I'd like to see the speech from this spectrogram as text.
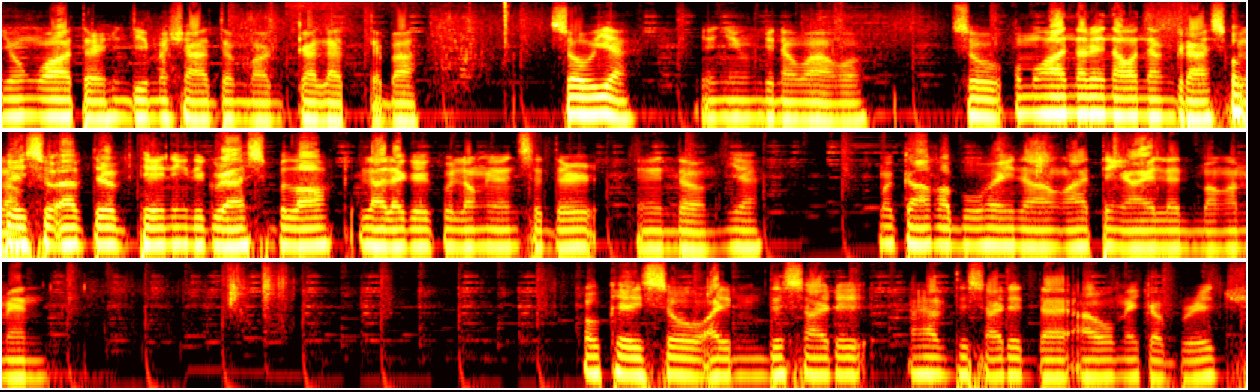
yung water hindi masyado magkalat, ba? So yeah, yan yung ginawa ko. So, kumuha na rin ako ng grass block. Okay, so after obtaining the grass block, ilalagay ko lang yan sa dirt. And um, yeah, magkakabuhay na ang ating island mga men. Okay, so I'm decided I have decided that I will make a bridge.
